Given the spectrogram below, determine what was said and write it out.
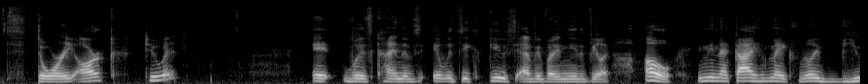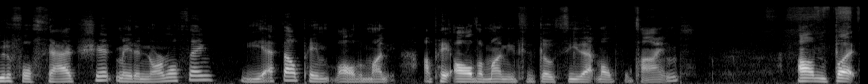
story arc to it, it was kind of it was the excuse everybody needed to be like, oh, you mean that guy who makes really beautiful sad shit made a normal thing? Yes, I'll pay all the money. I'll pay all the money to go see that multiple times. Um, but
